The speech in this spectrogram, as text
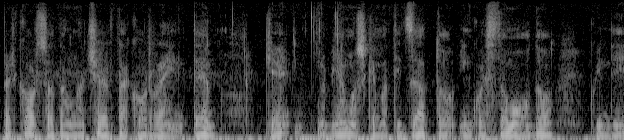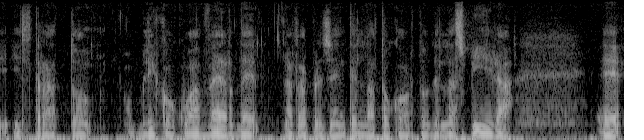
percorsa da una certa corrente, che abbiamo schematizzato in questo modo, quindi il tratto obliquo qua verde rappresenta il lato corto della spira e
